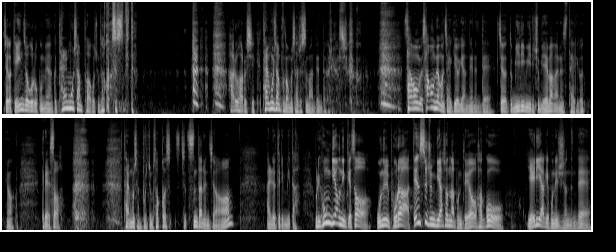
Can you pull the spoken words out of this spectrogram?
제가 개인적으로 구매한 그 탈모 샴푸하고 좀 섞었었습니다. 하루하루씩 탈모 샴푸 너무 자주 쓰면 안 된다 그래가지고 상호 상호명은 잘 기억이 안 나는데 제가 또 미리미리 좀 예방하는 스타일이거든요. 그래서 탈모 샴푸 좀 섞어 쓴다는 점 알려드립니다. 우리 홍기영님께서 오늘 보라 댄스 준비하셨나 본데요 하고 예리하게 보내주셨는데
